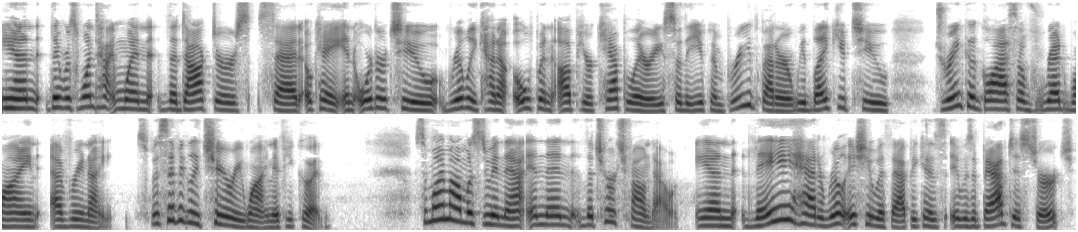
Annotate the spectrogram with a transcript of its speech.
And there was one time when the doctors said, okay, in order to really kind of open up your capillaries so that you can breathe better, we'd like you to drink a glass of red wine every night, specifically cherry wine if you could. So my mom was doing that, and then the church found out, and they had a real issue with that because it was a Baptist church,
